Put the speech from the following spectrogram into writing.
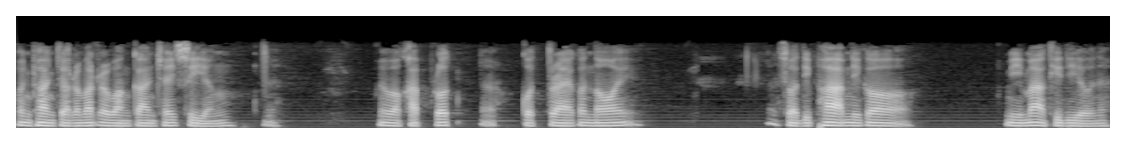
ค่อนข้างจะระมัดระวังการใช้เสียงนะไม่ว่าขับรถ กดแตรก็น้อย สวัสดิภาพนี่ก็มีมากทีเดียวนะ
